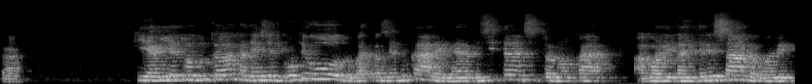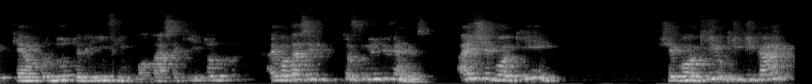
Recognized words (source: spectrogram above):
Ah. Que aí é toda a cadência de conteúdo, vai trazendo o cara, ele era visitante, se tornou um cara agora ele está interessado, agora ele quer um produto, ele, enfim, botasse aqui todo. Aí botasse aqui o funil de vendas. Aí chegou aqui, chegou aqui, o que, que cai?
